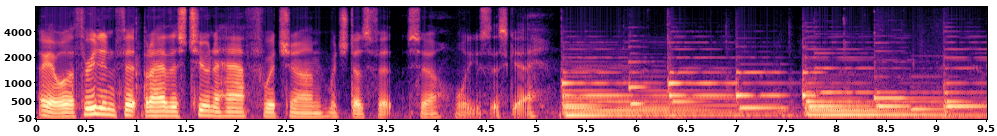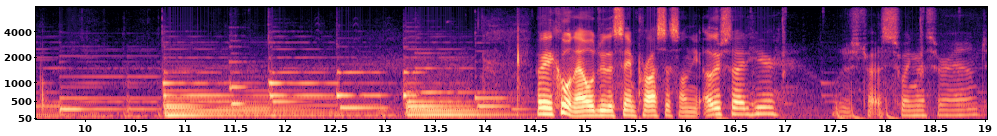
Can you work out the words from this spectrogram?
Okay, well the three didn't fit, but I have this two and a half, which um, which does fit. So we'll use this guy. Okay, cool. Now we'll do the same process on the other side here. We'll just try to swing this around.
